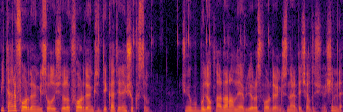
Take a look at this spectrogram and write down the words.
bir tane for döngüsü oluşturduk. For döngüsü dikkat edin şu kısım. Çünkü bu bloklardan anlayabiliyoruz for döngüsü nerede çalışıyor. Şimdi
